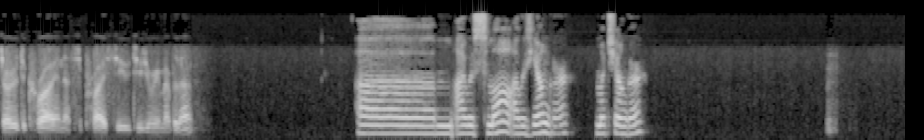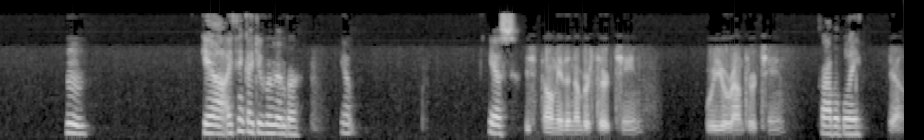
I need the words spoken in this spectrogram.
started to cry and that surprised you. Do you remember that? Um, I was small. I was younger, much younger. Hmm. Yeah, I think I do remember. Yep. Yes. He's telling me the number 13. Were you around 13? Probably. Yeah.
